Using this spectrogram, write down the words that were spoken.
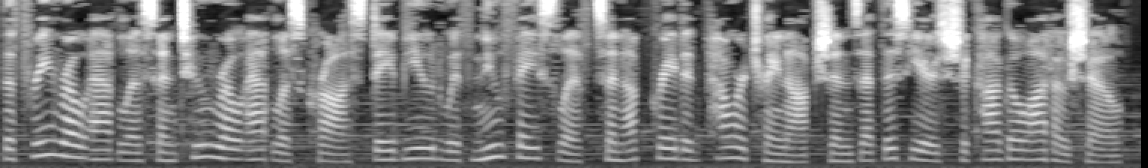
the 3-row Atlas and 2-row Atlas Cross debuted with new facelifts and upgraded powertrain options at this year's Chicago Auto Show.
